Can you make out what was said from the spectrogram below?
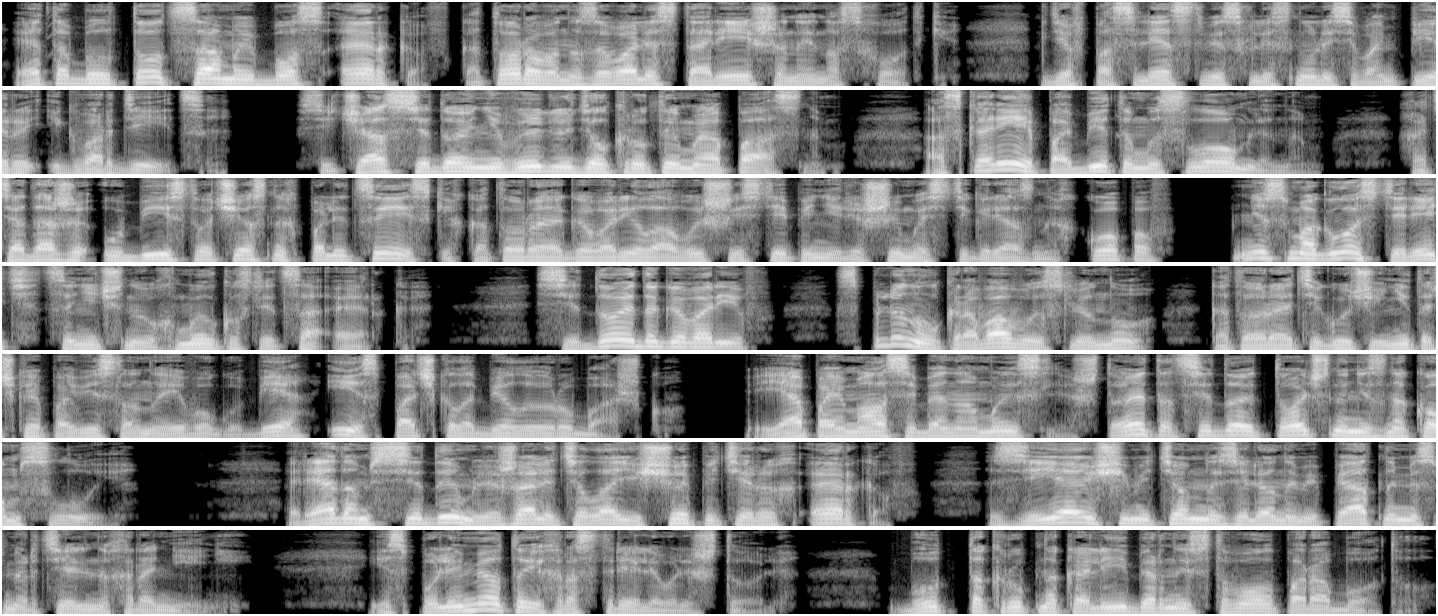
Это был тот самый босс Эрков, которого называли старейшиной на сходке, где впоследствии схлестнулись вампиры и гвардейцы. Сейчас Седой не выглядел крутым и опасным, а скорее побитым и сломленным, хотя даже убийство честных полицейских, которое говорило о высшей степени решимости грязных копов, не смогло стереть циничную ухмылку с лица Эрка. Седой, договорив, сплюнул кровавую слюну, которая тягучей ниточкой повисла на его губе и испачкала белую рубашку. Я поймал себя на мысли, что этот седой точно не знаком с Луи. Рядом с седым лежали тела еще пятерых эрков с зияющими темно-зелеными пятнами смертельных ранений. Из пулемета их расстреливали, что ли? Будто крупнокалиберный ствол поработал.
